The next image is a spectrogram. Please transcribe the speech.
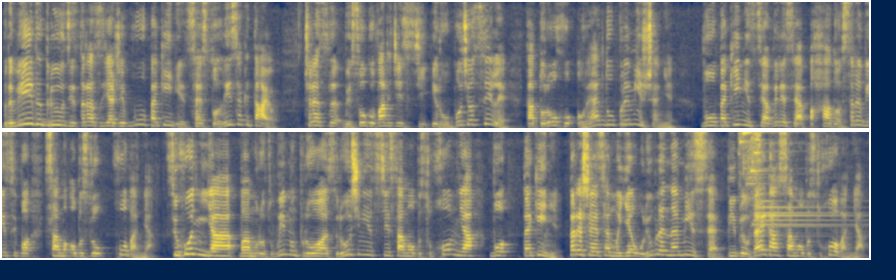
Привіт, друзі! Зараз я живу в Пекіні, це столиця Китаю. Через високу вартість і робочої сили та дорогу оренду приміщення. В Пекіні з'явилися багато сервісів самообслуговування. Сьогодні я вам розповім про зручність самообслуговування в Пекіні. Перше, це моє улюблене місце бібліотека самообслуговування.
